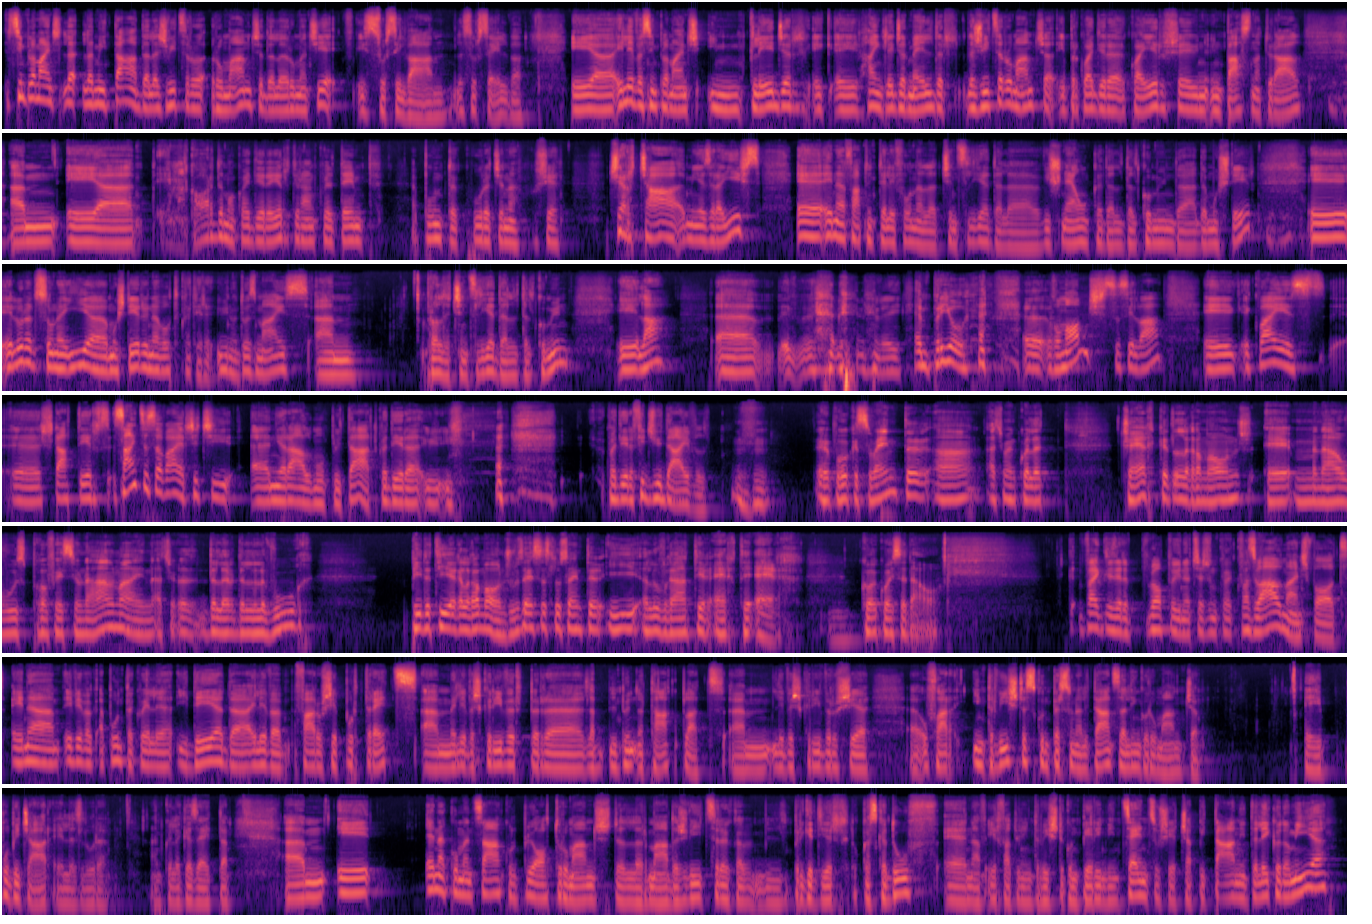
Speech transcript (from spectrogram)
Simplemente la, la metà della Svizzera romancia della romancia è sur Silvan, la sur selva. E uh, e leva simplemente in Gleger e, e ha in Gleger melder la Svizzera romancia e per quai dire quai ersche un, un pass natural. Um, e, uh, e ma guarda, ma quai dire durante quel tempo appunto cura ce ne cercare mie raíces e, e ha fatto un telefono alla cancelleria della Visneunca del, del comune da, da Muster mm -hmm. e, e allora sono io a Muster una volta che era uno o due mais um, però la del, del e là Uh, un prio romansch su Silva e, e qua è uh, stat er senza sapere se ci uh, general mo più tard qua era qua era figlio mm -hmm. E porque suenter a, ich meine, quella cerca del romansch e menau vus professional mein, del, del lavur pida tier el romansch, vus esses lo suenter i luvratir RTR. Mm. Co questo dao? Fai dire proprio una c'è un casual mein sport. E na e aveva appunto quella idea eleva fare usce porträts, um, eleva scriver per uh, la, il Bündner Tagblatt, um, eleva scriver usce uh, o far intervistas con personalità della lingua romancia e pubblicare elles lura in quella gazzetta. Um, e E ha cominciato col più alto romanzo dell'armata svizzera, il brigadier Lucas Caduff, e ha fatto un'intervista con Pierin Vincenzo, che è capitano dell'economia.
